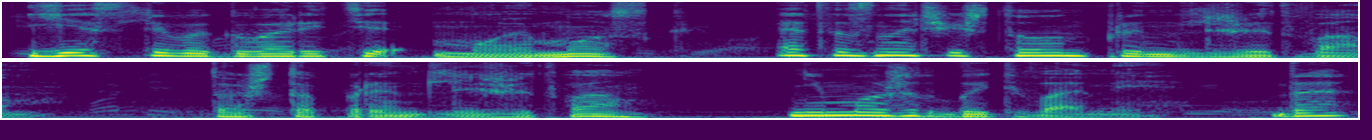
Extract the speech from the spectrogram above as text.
Если вы говорите «мой мозг», это значит, что он принадлежит вам. То, что принадлежит вам, не может быть вами, да?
